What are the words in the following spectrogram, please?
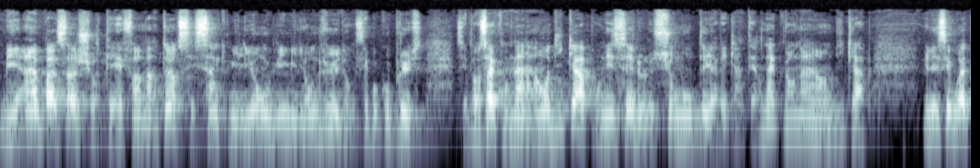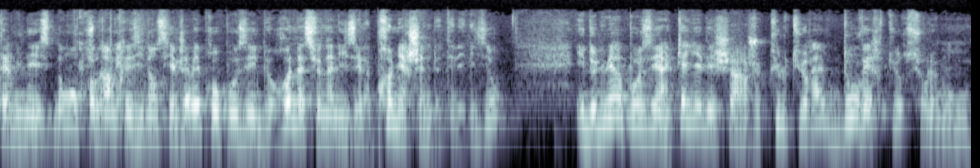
Mais un passage sur TF1 20h, c'est 5 millions ou 8 millions de vues, donc c'est beaucoup plus. C'est pour ça qu'on a un handicap. On essaie de le surmonter avec Internet, mais on a un handicap. Mais laissez-moi terminer. Dans mon ah, programme présidentiel, j'avais proposé de renationaliser la première chaîne de télévision et de lui imposer un cahier des charges culturel d'ouverture sur le monde.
